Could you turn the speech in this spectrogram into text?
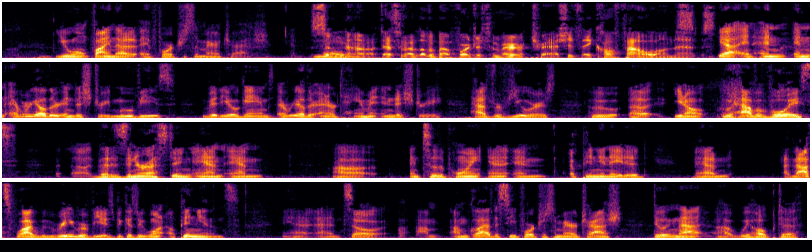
you won't find that at Fortress of Ameritrash. No. No, that's what I love about Fortress Ameritrash is they call foul on that. Yeah, and and and every other industry, movies, video games, every other entertainment industry has reviewers who uh, you know who have a voice uh, that is interesting and and uh, and to the point and, and opinionated, and and that's why we read reviews because we want opinions, and, and so I'm I'm glad to see Fortress Ameritrash doing that. Uh, we hope to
